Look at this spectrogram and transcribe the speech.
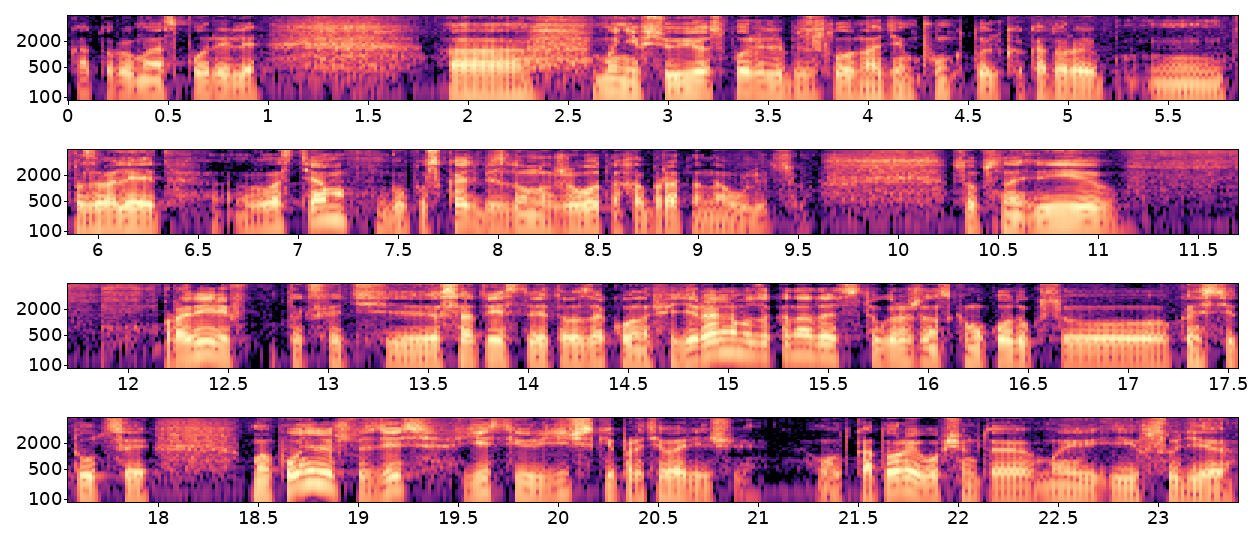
которую мы оспорили, э, мы не всю ее оспорили, безусловно, один пункт только, который позволяет властям выпускать бездомных животных обратно на улицу. Собственно, и проверив, так сказать, э, соответствие этого закона федеральному законодательству, Гражданскому кодексу, Конституции, мы поняли, что здесь есть юридические противоречия, вот, которые, в общем-то, мы и в суде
